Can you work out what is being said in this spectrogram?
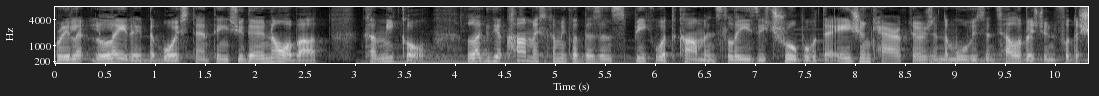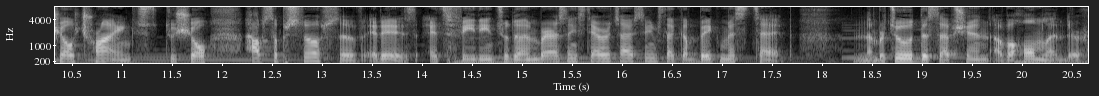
related the boys 10 things you didn't know about Kimiko. Like the comics, Kimiko doesn't speak with comments, lazy troop with the Asian characters in the movies and television for the show trying to show how subversive it is. Its feeding to the embarrassing stereotype seems like a big misstep. Number 2. Deception of a Homelander.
